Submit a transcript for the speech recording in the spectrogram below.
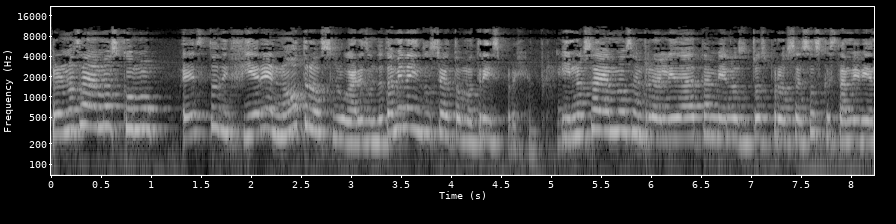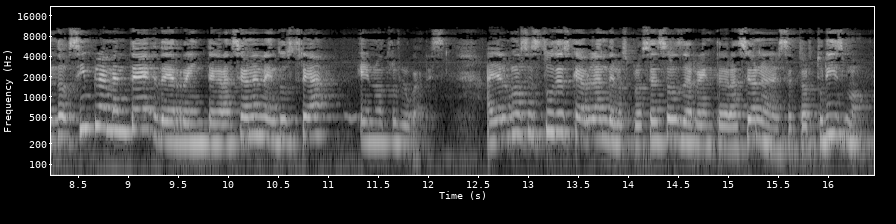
Pero no sabemos cómo esto difiere en otros lugares donde también hay industria automotriz, por ejemplo. Y no sabemos en realidad también los otros procesos que están viviendo simplemente de reintegración en la industria en otros lugares. Hay algunos estudios que hablan de los procesos de reintegración en el sector turismo.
